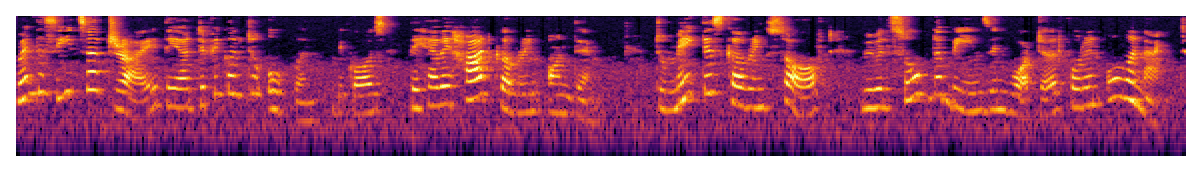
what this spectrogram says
When the seeds are dry, they are difficult to open because they have a hard covering on them. To make this covering soft, we will soak the beans in water for an overnight.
